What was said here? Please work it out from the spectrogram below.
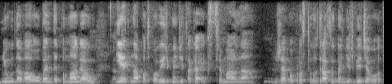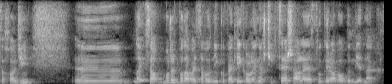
nie udawało, będę pomagał. Jedna podpowiedź będzie taka ekstremalna, że po prostu od razu będziesz wiedział o co chodzi. Yy, No i co? Możesz podawać zawodników w jakiej kolejności chcesz, ale sugerowałbym jednak,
